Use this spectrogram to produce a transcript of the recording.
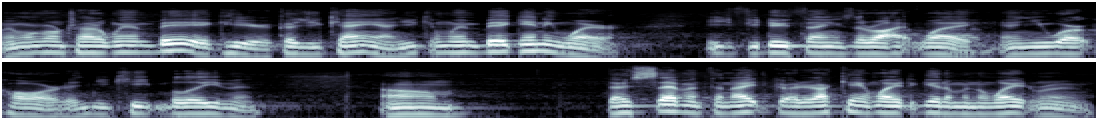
and we're going to try to win big here because you can. You can win big anywhere. if you do things the right way and you work hard and you keep believing. Um, those seventh and eighth graders, I can't wait to get them in the weight room.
